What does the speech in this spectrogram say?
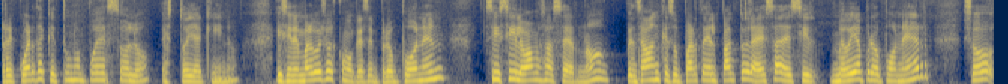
recuerda que tú no puedes solo, estoy aquí. ¿no? Y sin embargo ellos como que se proponen, sí, sí, lo vamos a hacer. ¿no? Pensaban que su parte del pacto era esa, decir, me voy a proponer, yo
